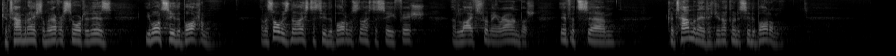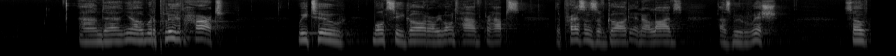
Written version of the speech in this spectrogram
contamination, whatever sort it is, you won't see the bottom. And it's always nice to see the bottom. It's nice to see fish and life swimming around, but if it's um, contaminated, you're not going to see the bottom. And, uh, you know, with a polluted heart, we too won't see God or we won't have perhaps the presence of God in our lives as we would wish. So,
